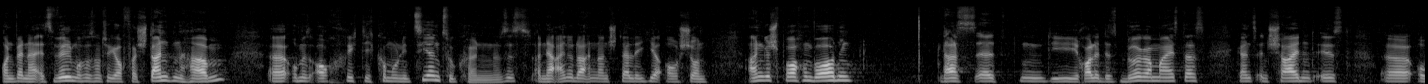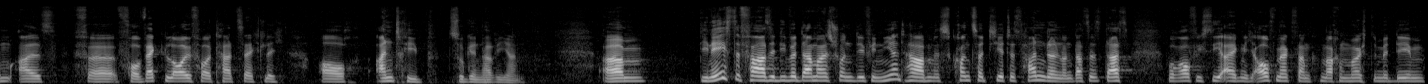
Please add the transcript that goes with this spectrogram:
Und wenn er es will, muss er es natürlich auch verstanden haben, äh, um es auch richtig kommunizieren zu können. Das ist an der einen oder anderen Stelle hier auch schon angesprochen worden, dass äh, die Rolle des Bürgermeisters ganz entscheidend ist, äh, um als Vorwegläufer tatsächlich auch Antrieb zu generieren. Ähm, die nächste Phase, die wir damals schon definiert haben, ist konzertiertes Handeln. Und das ist das, worauf ich Sie eigentlich aufmerksam machen möchte mit dem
